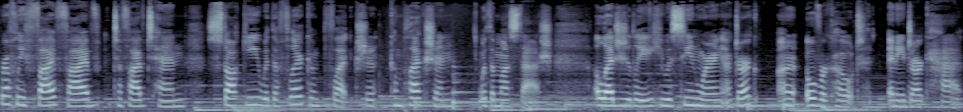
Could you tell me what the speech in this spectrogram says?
roughly 5'5 to 5'10, stocky with a flare complexion, complexion with a mustache. Allegedly, he was seen wearing a dark uh, overcoat and a dark hat.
